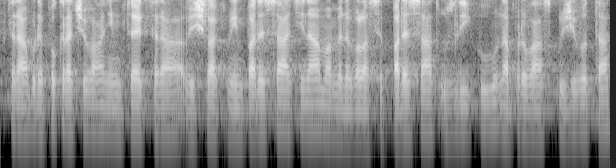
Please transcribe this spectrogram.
která bude pokračováním té, která vyšla k mým padesátinám a jmenovala se 50 uzlíků na provázku života.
